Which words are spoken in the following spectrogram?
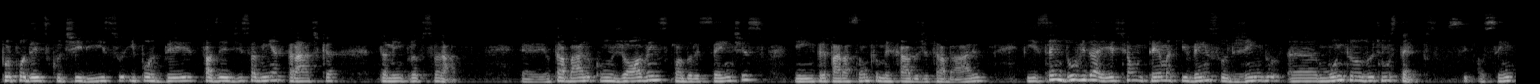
por poder discutir isso e poder fazer disso a minha prática também profissional. É, eu trabalho com jovens, com adolescentes, em preparação para o mercado de trabalho, e sem dúvida este é um tema que vem surgindo uh, muito nos últimos tempos. Assim,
